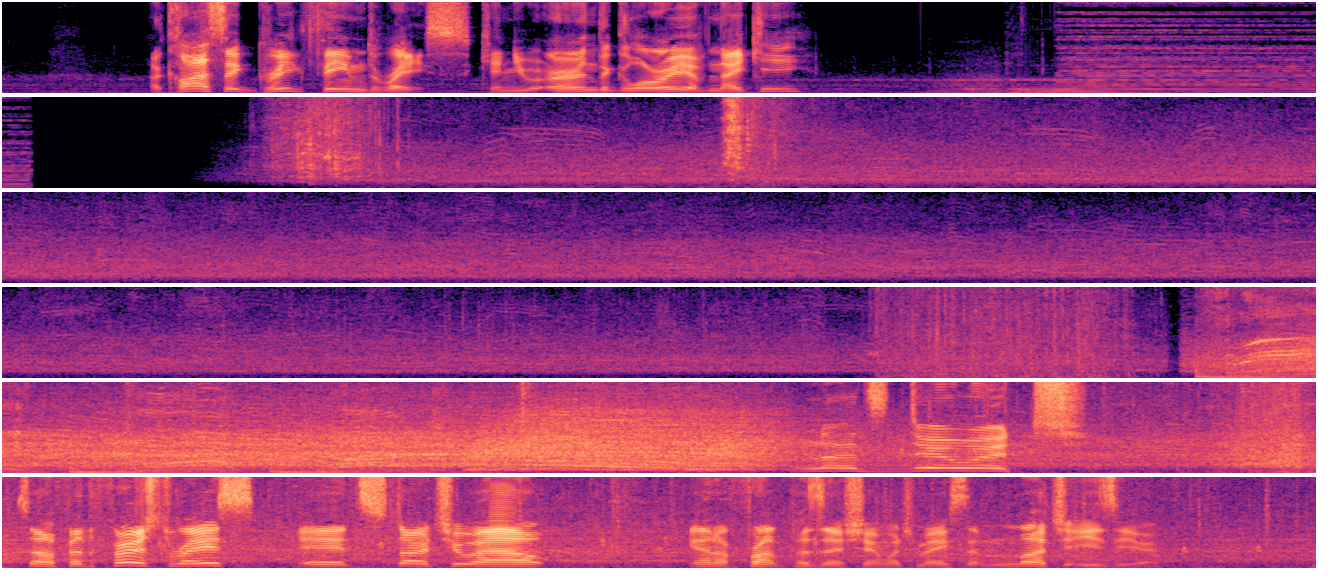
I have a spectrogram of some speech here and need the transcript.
A classic Greek-themed race. Can you earn the glory of Nike? So for the first race, it starts you out in a front position, which makes it much easier.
